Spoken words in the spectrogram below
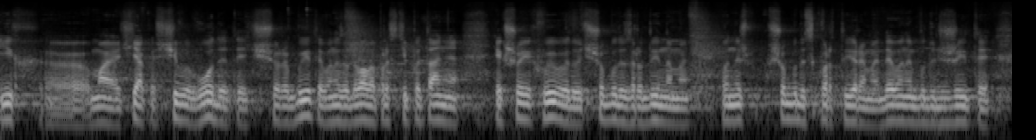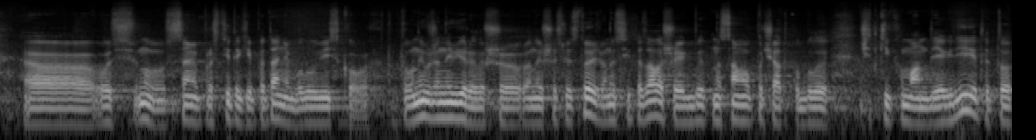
їх е, мають якось чи виводити, чи що робити. Вони задавали прості питання: якщо їх виведуть, що буде з родинами, вони ж що буде з квартирами, де вони будуть жити. Е, Ось ну самі прості такі питання були у військових. Тобто вони вже не вірили, що вони щось відстоюють. Вони всі казали, що якби на самому початку були чіткі команди, як діяти, то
